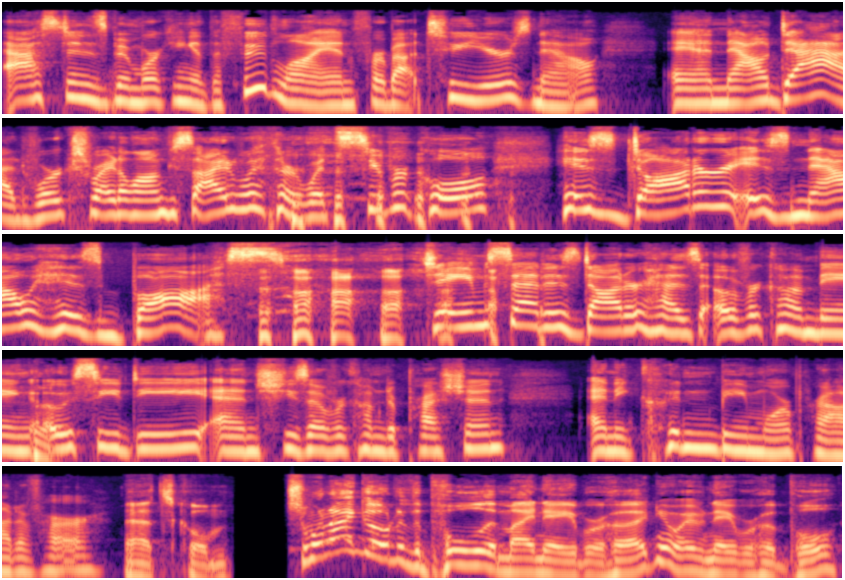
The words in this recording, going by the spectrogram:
Aston has been working at the Food Lion for about two years now. And now dad works right alongside with her. What's super cool, his daughter is now his boss. James said his daughter has overcome being OCD and she's overcome depression, and he couldn't be more proud of her. That's cool. So when I go to the pool in my neighborhood, you know, we have a neighborhood pool.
